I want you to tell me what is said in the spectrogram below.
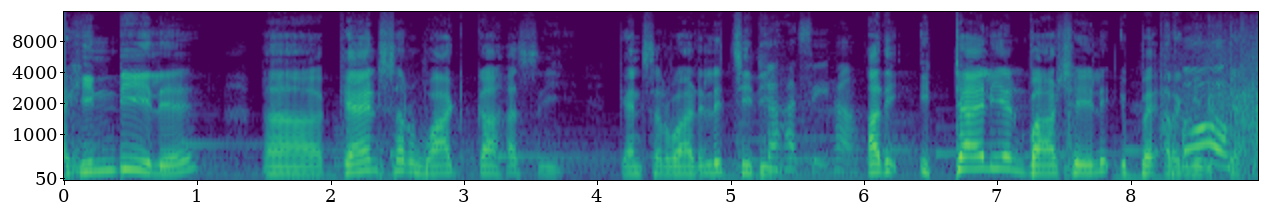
ഹിന്ദിയിൽ ക്യാൻസർ വാർഡ് കഹസി. ക്യാൻസർ വാർഡിലെ ചിരി. അത് ഇറ്റാലിയൻ ഭാഷയിൽ ഇപ്പം ഇറങ്ങിയിരിക്കുകയാണ്.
